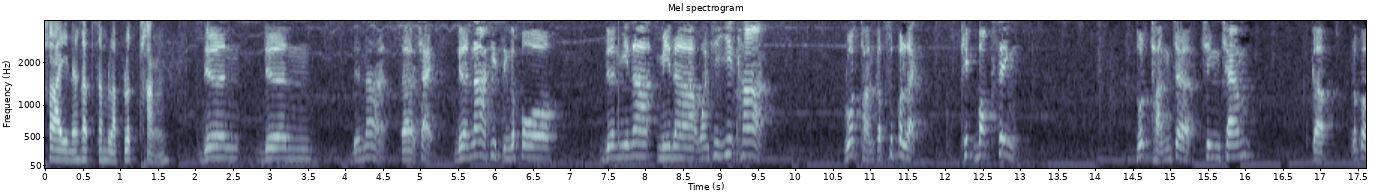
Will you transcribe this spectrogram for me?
ทายนะครับสำหรับรถถัง เดือนเดือนเดือนหน้าเออใช่ เดือนหน้าที่สิงคโปร์เดือนมีนามีนาวันที่ 25 รถถังกับซูเปอร์เล็กคิกบ็อกซิ่งรถถังจะชิงแชมป์กับแล้วก็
